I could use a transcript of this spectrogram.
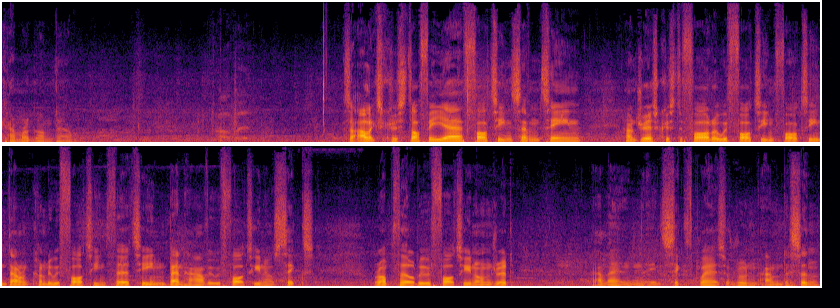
Camera gone down. So Alex Christofi, yeah, 14-17. Andreas Christoforou with 14-14. Darren Cundy with 14-13. Ben Harvey with 14-06. Rob Thirlby with 1400. And then in sixth place, Rune Anderson.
